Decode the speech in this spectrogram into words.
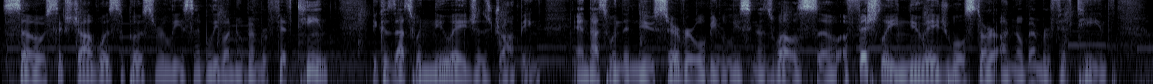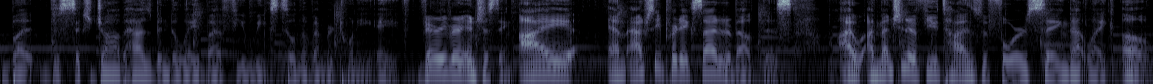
So Six Job was supposed to release, I believe, on November 15th because that's when New Age is dropping, and that's when the new server will be releasing as well. So officially, New Age will start on November 15th, but the Six Job has been delayed by a few weeks till November 28th. Very, very interesting. I am actually pretty excited about this. I, I mentioned it a few times before saying that, like, oh,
